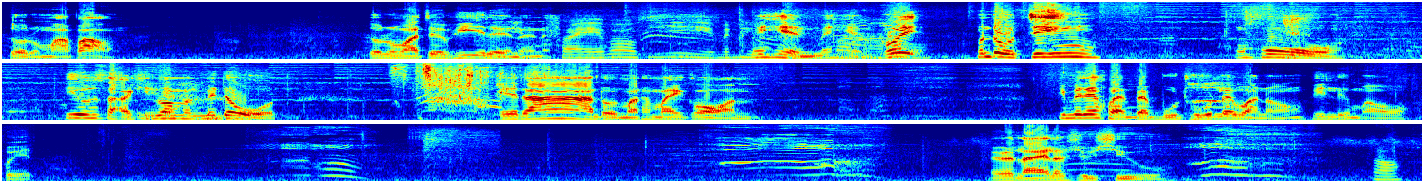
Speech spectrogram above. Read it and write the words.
โดดลงมาเปล่า โดดลงมาเจอพี่เลยนะเห็เนี่ยนไฟเปล่าพี่มันไม่เห็นฟไม่เห็น ปล่าเฮ้ย มันโดดจริง โอ้โห พี่อุตส่าห์คิดว่ามันไม่โดด เอด้าโดดมาทำไมก่อน พี่ไม่ได้แขวนแบบบลูทูธเลยว่ะน้อง พี่ลืมเอาเควสไม่เป็นไรเราชิวเนาะๆ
